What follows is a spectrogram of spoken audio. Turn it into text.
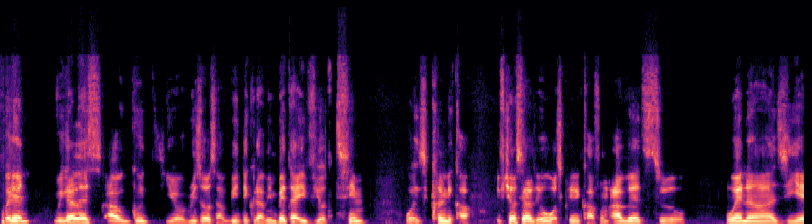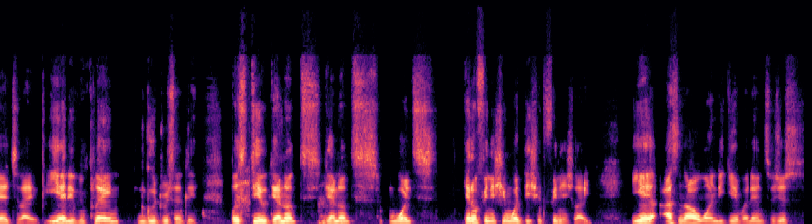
But then, regardless how good your results have been, they could have been better if your team was clinical. If Chelsea as a whole was clinical, from Havertz to Werner, Ziyech, like yeah, they've been playing good recently, but still they're not. They're not what. They're not finishing what they should finish. Like, yeah, Arsenal won the game, but then to just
